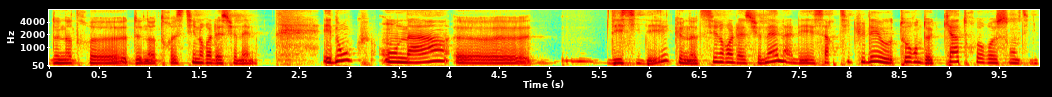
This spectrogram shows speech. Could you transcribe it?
de notre, de notre style relationnel. Et donc, on a euh, décidé que notre style relationnel allait s'articuler autour de quatre ressentis.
